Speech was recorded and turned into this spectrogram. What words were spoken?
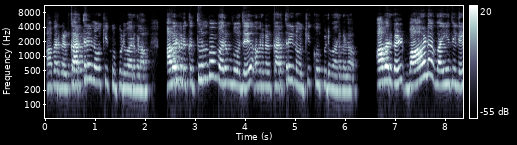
அவர்கள் கர்த்தரை நோக்கி கூப்பிடுவார்களாம். அவர்களுக்கு துன்பம் வரும்போது அவர்கள் கர்த்தரை நோக்கி கூப்பிடுவார்களாம். அவர்கள் வாழ வயதிலே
